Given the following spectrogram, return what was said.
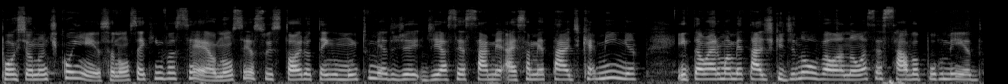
poxa, eu não te conheço, eu não sei quem você é, eu não sei a sua história, eu tenho muito medo de, de acessar essa metade que é minha. Então era uma metade que, de novo, ela não acessava por medo.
